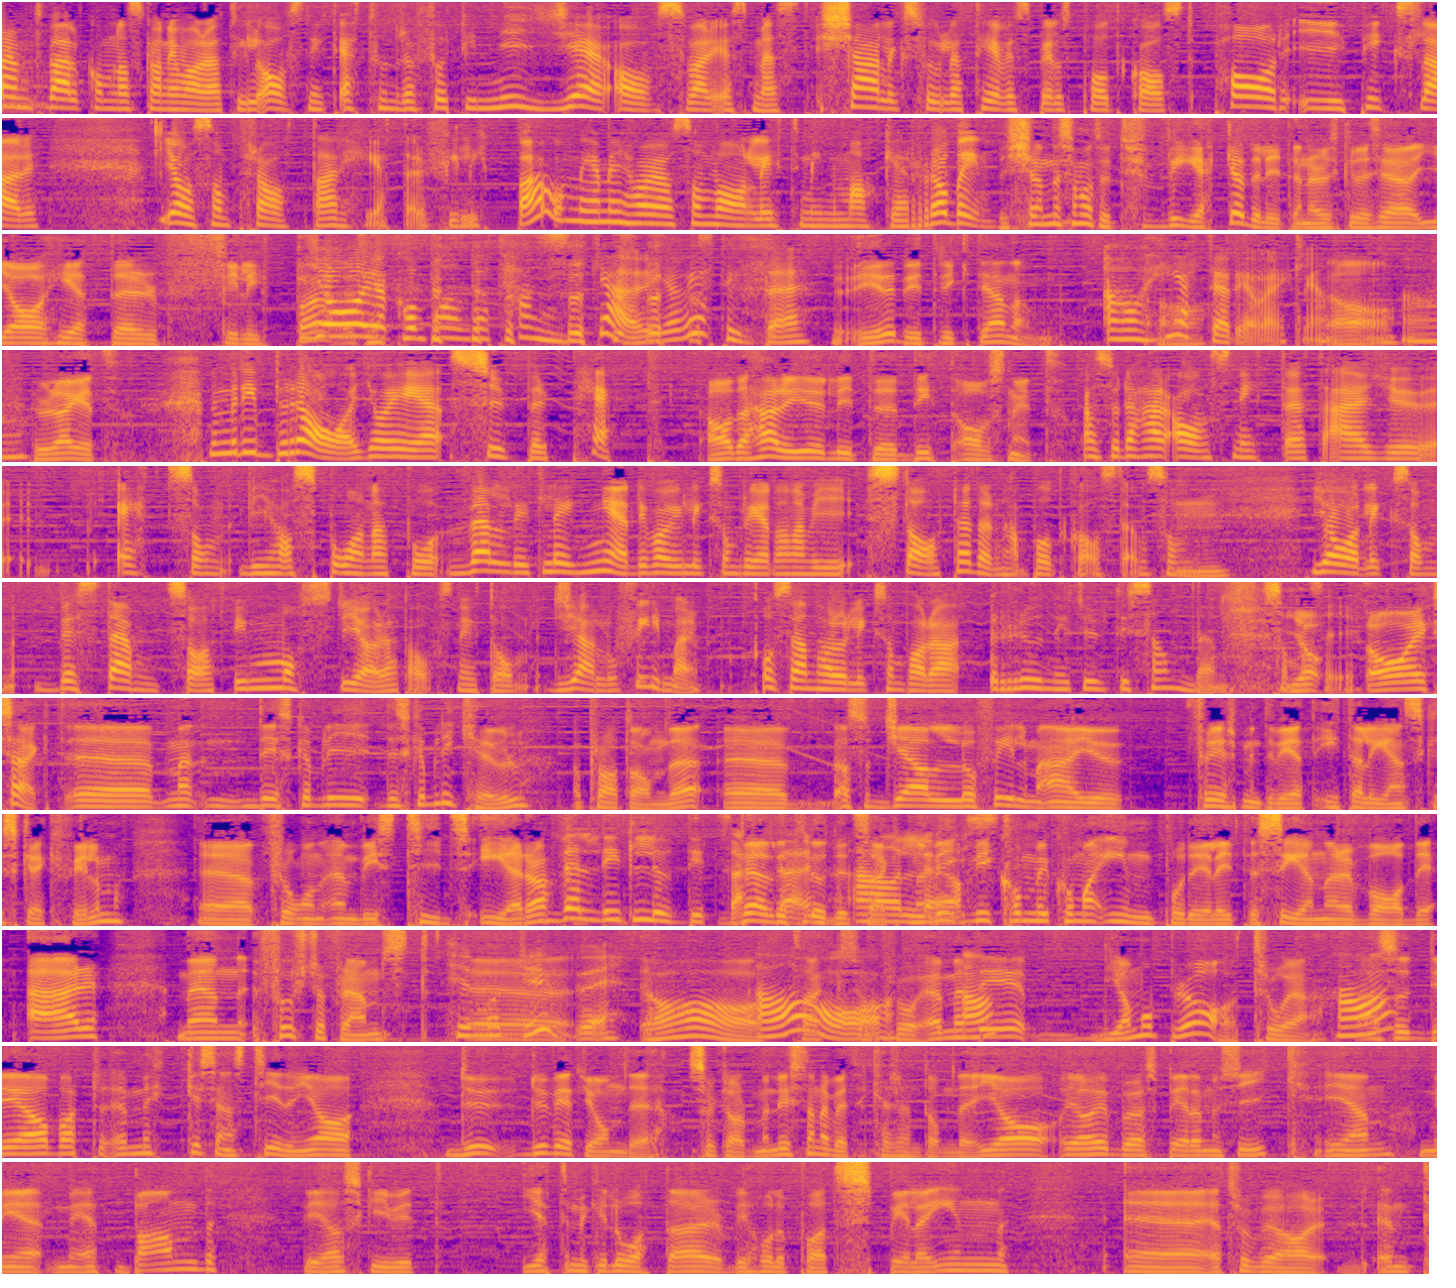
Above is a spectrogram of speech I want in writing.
Varmt välkomna ska ni vara till avsnitt 149 av Sveriges mest kärleksfulla tv-spelspodcast Par i pixlar. Jag som pratar heter Filippa och med mig har jag som vanligt min make Robin. Det kändes som att du tvekade lite när du skulle säga jag heter Filippa. Ja, jag kom på andra tankar. Jag vet inte. Är det ditt riktiga namn? Ja, heter jag det verkligen? Ja. Ja. Hur är läget? Nej men det är bra. Jag är superpepp. Ja, det här är ju lite ditt avsnitt. Alltså det här avsnittet är ju ett som vi har spånat på väldigt länge. Det var ju liksom redan när vi startade den här podcasten som Mm. jag liksom bestämt sa att vi måste göra ett avsnitt om Giallo-filmer. Och sen har det liksom bara runnit ut i sanden, som ja, man säger. Ja, exakt. Eh, men det ska, bli, det ska bli kul att prata om det. Uh, alltså Giallo-film är ju, för er som inte vet, italiensk skräckfilm. eh, från en viss tidsera. Väldigt luddigt sagt Väldigt luddigt sagt. Ja, men vi, vi kommer komma in på det lite senare, vad det är. Men först och främst... Hur mår eh, du? Ja, Ja. tack som fråga. Men Ja. det, jag mår bra, tror jag. Ja. Alltså, det har varit mycket sen tiden. Jag, du, du vet ju om det såklart, men lyssnarna vet kanske inte om det. Jag, jag har ju börjat spela musik igen med, med ett band. Vi har skrivit jättemycket låtar. Vi håller på att spela in. Eh, jag tror vi har en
